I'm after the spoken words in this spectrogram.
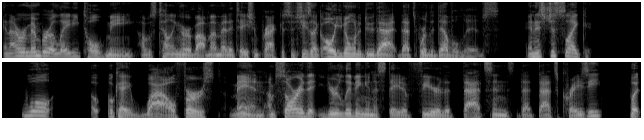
and I remember a lady told me I was telling her about my meditation practice, and she's like, "Oh, you don't want to do that. That's where the devil lives." And it's just like, well, okay, wow. First, man, I'm sorry that you're living in a state of fear that that's in that that's crazy, but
